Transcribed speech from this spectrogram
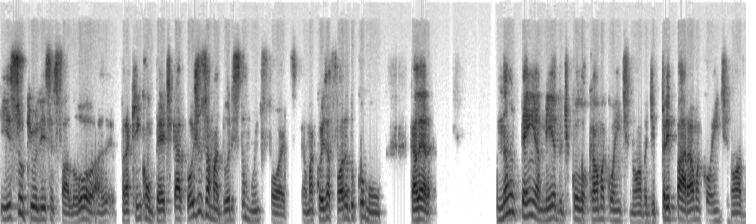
isso que o Ulisses falou, para quem compete, cara, hoje os amadores estão muito fortes, é uma coisa fora do comum. Galera, não tenha medo de colocar uma corrente nova, de preparar uma corrente nova.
